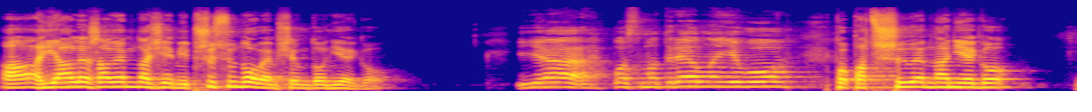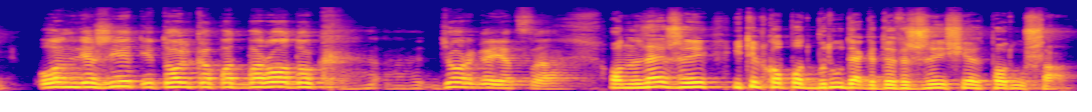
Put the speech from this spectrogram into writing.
a ja leżałem na ziemi. Przysunąłem się do niego. И Я посмотрел на него, Popatrzyłem na niego. он лежит и только подбородок дергается. On leży i tylko podbródek drży się, porusza.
